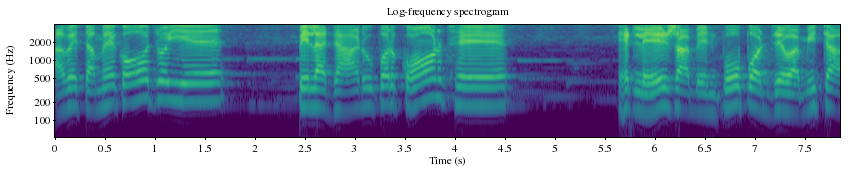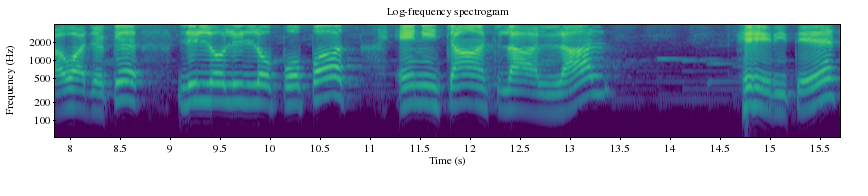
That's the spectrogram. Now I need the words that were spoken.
હવે તમે કહો જોઈએ, પેલા ઝાડ ઉપર કોણ છે? એટલે એશાબેન પોપટ જેવા મીઠા અવાજે કે, લીલો લીલો પોપટ. એની ચાંચ લાલ લાલ. હે રીતે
